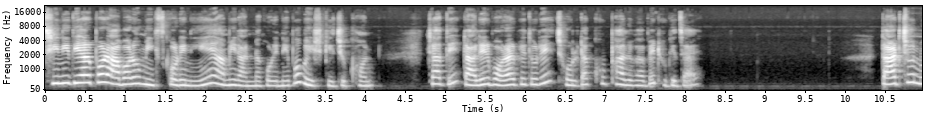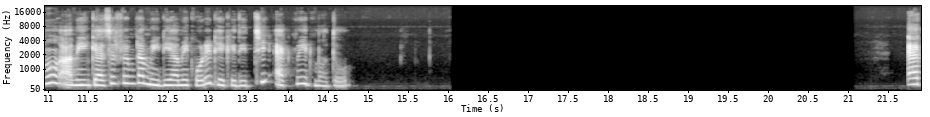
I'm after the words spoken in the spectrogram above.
চিনি দেওয়ার পর আবারও মিক্স করে নিয়ে আমি রান্না করে নেব বেশ কিছুক্ষণ, যাতে ডালের বড়ার ভেতরে ঝোলটা খুব ভালোভাবে ঢুকে যায়। তার জন্য আমি গ্যাসের ফ্লেমটা মিডিয়ামে করে ঢেকে দিচ্ছি এক মিনিট মতো। এক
